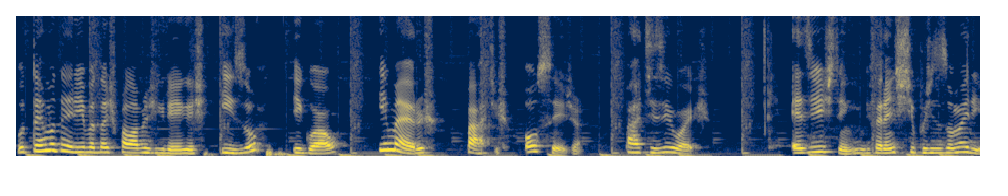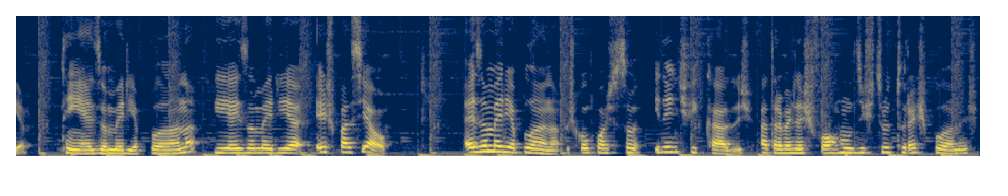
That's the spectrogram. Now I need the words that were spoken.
O termo deriva das palavras gregas iso, igual, e meros, partes, ou seja, partes iguais. Existem diferentes tipos de isomeria. Tem a isomeria plana e a isomeria espacial. A isomeria plana, os compostos são identificados através das fórmulas e estruturas planas.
